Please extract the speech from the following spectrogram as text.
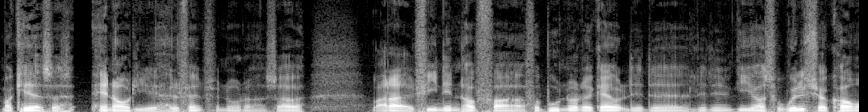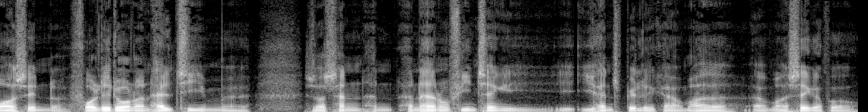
markerede sig hen over de 90 minutter. Og så var der et fint indhop fra, fra Bundo, der gav lidt, øh, lidt energi. Også for Wilshire kommer også ind øh, og får lidt under en halv time. Øh, så også han, han, han havde nogle fine ting i, i, i hans spil. Ikke? Han var meget, er var meget sikker på,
